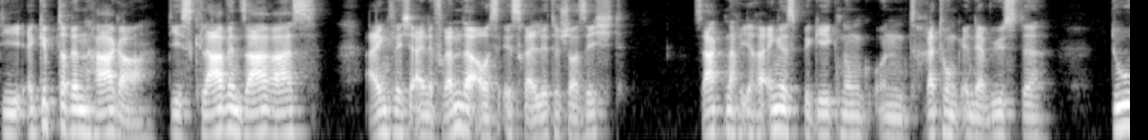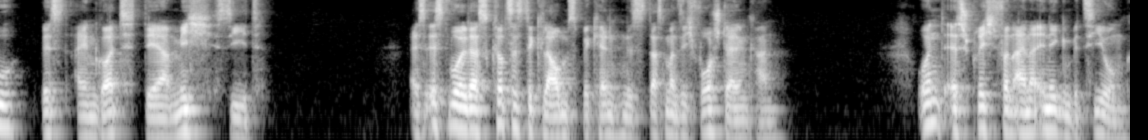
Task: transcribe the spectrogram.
Die Ägypterin Hagar, die Sklavin Saras, eigentlich eine Fremde aus israelitischer Sicht, sagt nach ihrer Engelsbegegnung und Rettung in der Wüste, du bist ein Gott, der mich sieht. Es ist wohl das kürzeste Glaubensbekenntnis, das man sich vorstellen kann und es spricht von einer innigen Beziehung.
